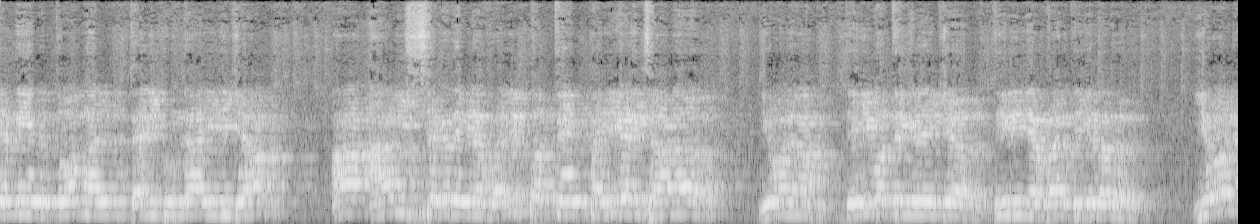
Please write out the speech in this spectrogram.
എന്നൊരു തോന്നൽ തനിക്കുണ്ടായിരിക്കാം. ആ ആവശ്യകതയുടെ വലിപ്പത്തെ പരിഗണിച്ചാണ് യോന ദൈവത്തിലേക്ക് തിരിഞ്ഞ് പ്രാർത്ഥിക്കുന്നത്. യോന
